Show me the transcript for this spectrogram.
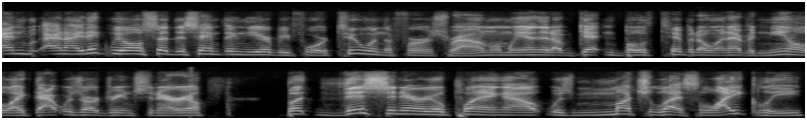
and and I think we all said the same thing the year before too in the first round when we ended up getting both Thibodeaux and Evan Neal. Like that was our dream scenario. But this scenario playing out was much less likely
